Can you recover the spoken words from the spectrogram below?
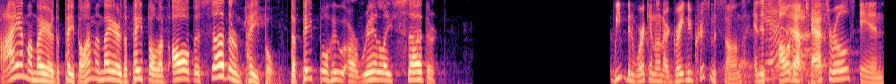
I am a mayor of the people. I'm a mayor of the people of all the Southern people, the people who are really Southern. We've been working on our great new Christmas songs, and it's all about casseroles and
